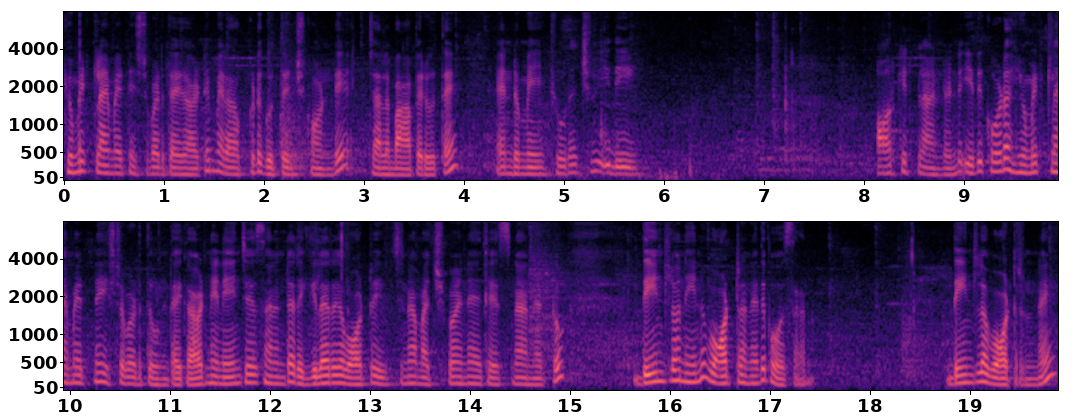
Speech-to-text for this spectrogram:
హ్యూమిడ్ క్లైమేట్ని ఇష్టపడతాయి కాబట్టి మీరు ఒక్కటి గుర్తుంచుకోండి. చాలా బాగా పెరుగుతాయి. అండ్ మీరు చూడొచ్చు ఇది ఆర్కిడ్ ప్లాంట్ అండి. ఇది కూడా హ్యూమిడ్ క్లైమేట్నే ఇష్టపడుతూ ఉంటాయి. కాబట్టి నేను ఏం చేశానంటే రెగ్యులర్గా వాటర్ ఇచ్చినా మర్చిపోయినా చేసినా అన్నట్టు దీంట్లో నేను వాటర్ అనేది పోసాను. దీంట్లో వాటర్ ఉన్నాయి.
